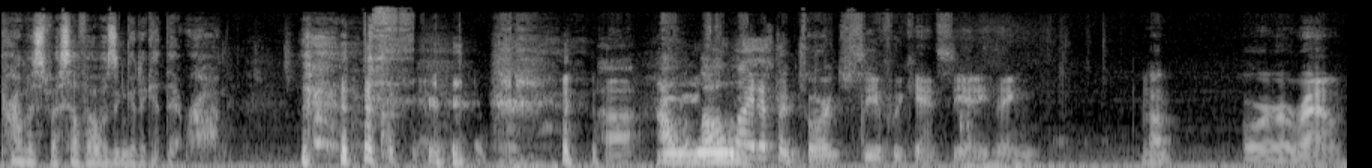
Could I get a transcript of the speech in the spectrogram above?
promised myself I wasn't going to get that wrong. Uh, I'll, I'll light up a torch, see if we can't see anything Mm-hmm. up or around.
